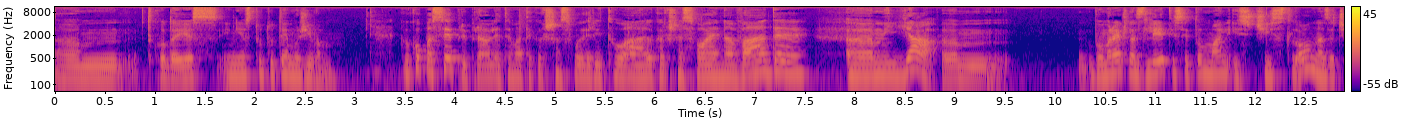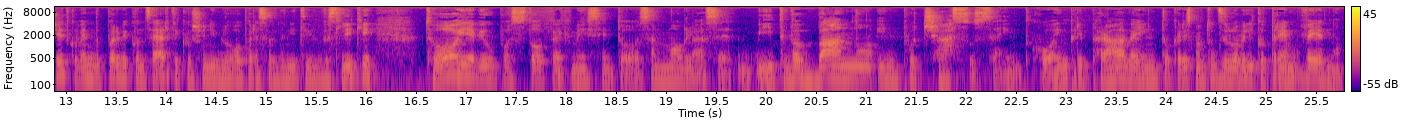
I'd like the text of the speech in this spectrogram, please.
Um, tako da jaz in jaz tudi v tem uživam. Kako pa se pripravljate? Imate kakšen svoj ritual, kakšne svoje navade? Um, ja, um, bom rekla, z leti se je to malo izčistilo. Na začetku, vem, da prvi koncerti, ko še ni bilo opere, seveda niti v sliki, to je bil postopek, mislim, to sem mogla se iti v bano in počasu se in tako in priprave in to, kar smo tudi zelo veliko tremo, vedno.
